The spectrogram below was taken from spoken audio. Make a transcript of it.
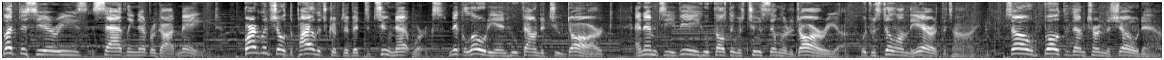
But the series sadly never got made. Bartlett showed the pilot script of it to two networks, Nickelodeon, who found it too dark, and MTV, who felt it was too similar to Daria, which was still on the air at the time. So both of them turned the show down,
